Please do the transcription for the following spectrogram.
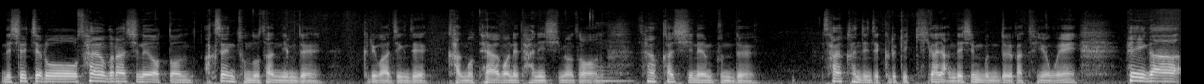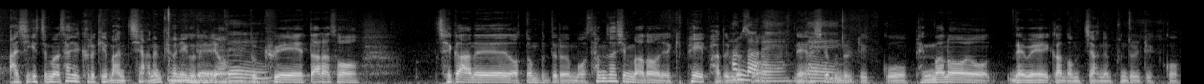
근데 실제로 사역을 하시는 어떤 학생 전도사님들 그리고 아직 이제 간뭐 대학원에 다니시면서 사역하시는 분들 사역한 지 이제 그렇게 기간이 안 되신 분들 같은 경우에 페이가 아시겠지만 사실 그렇게 많지 않은 편이거든요. 네. 또 교회에 따라서 제가 아는 어떤 분들은 뭐 3, 40만 원 이렇게 페이 받으면서 한 달에. 네, 하시는 네. 분들도 있고 100만 원 내외가 넘지 않은 분들도 있고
